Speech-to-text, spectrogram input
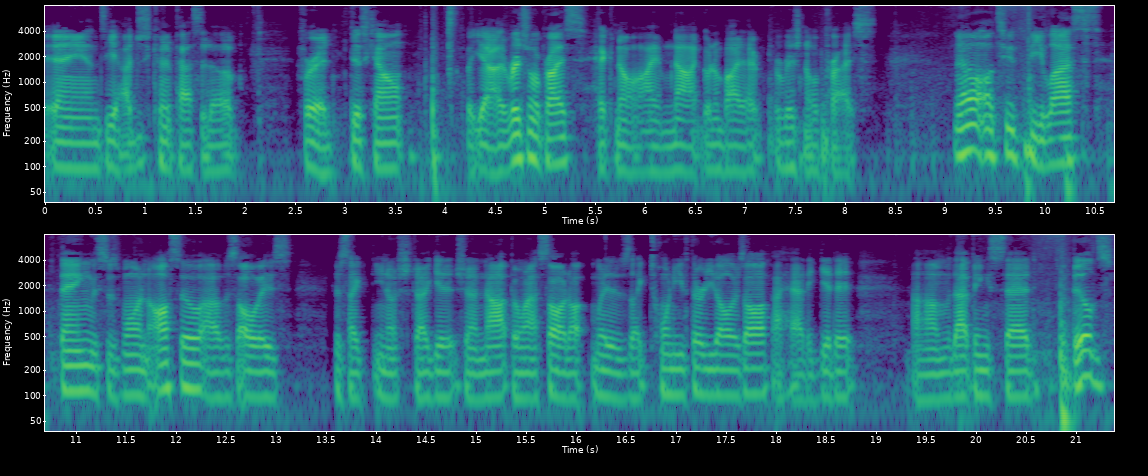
And yeah, I just couldn't pass it up for a discount. But yeah, original price, heck no, I am not going to buy that original price. Now on to the last thing. This is one also I was always just like, you know, should I get it, should I not? But when I saw it when it was like $20, $30 off, I had to get it. Um, with that being said, the build's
